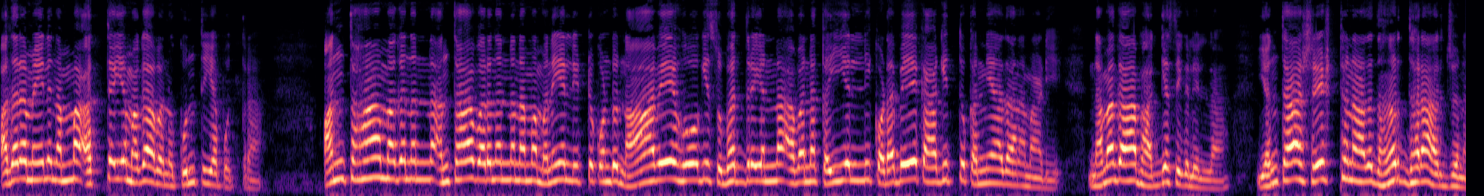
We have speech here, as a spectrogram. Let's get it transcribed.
ಅದರ ಮೇಲೆ ನಮ್ಮ ಅತ್ತೆಯ ಮಗ ಅವನು, ಕುಂತಿಯ ಪುತ್ರ. ಅಂತಹ ಮಗನನ್ನ, ಅಂತಹ ವರನನ್ನ ನಮ್ಮ ಮನೆಯಲ್ಲಿಟ್ಟುಕೊಂಡು ನಾವೇ ಹೋಗಿ ಸುಭದ್ರೆಯನ್ನು ಅವನ ಕೈಯಲ್ಲಿ ಕೊಡಬೇಕಾಗಿತ್ತು ಕನ್ಯಾದಾನ ಮಾಡಿ. ನಮಗ ಭಾಗ್ಯ ಸಿಗಲಿಲ್ಲ. ಎಂಥ ಶ್ರೇಷ್ಠನಾದ ಧನುರ್ಧರ ಅರ್ಜುನ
